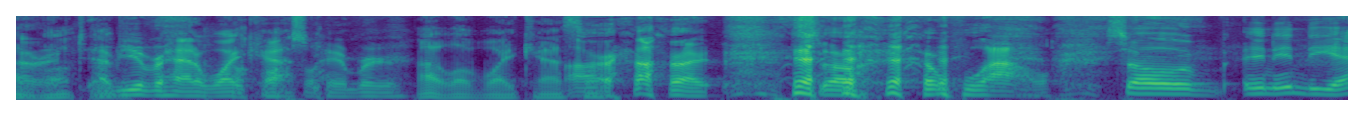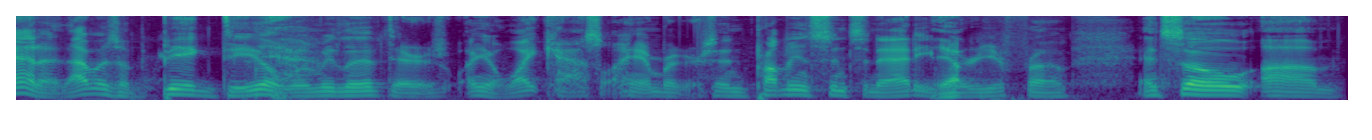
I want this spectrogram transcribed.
All right. Have you ever had a White Castle hamburger? I love White Castle. All right. All right. So, wow. So in Indiana, that was a big deal when we lived there. You know, White Castle hamburgers, and probably in Cincinnati, Yep. where you're from. And so, um,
